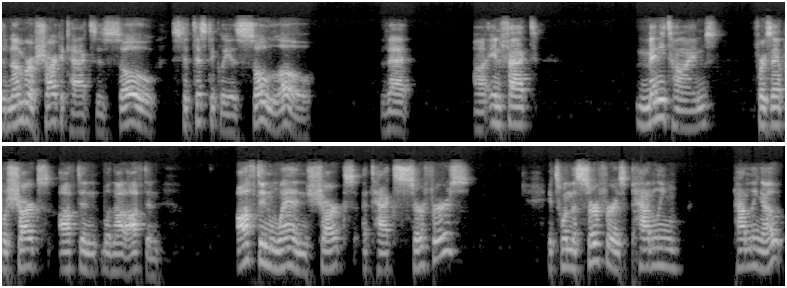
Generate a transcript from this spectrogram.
the number of shark attacks is so statistically is so low that uh, in fact many times for example sharks often well not often often when sharks attack surfers, it's when the surfer is paddling paddling out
